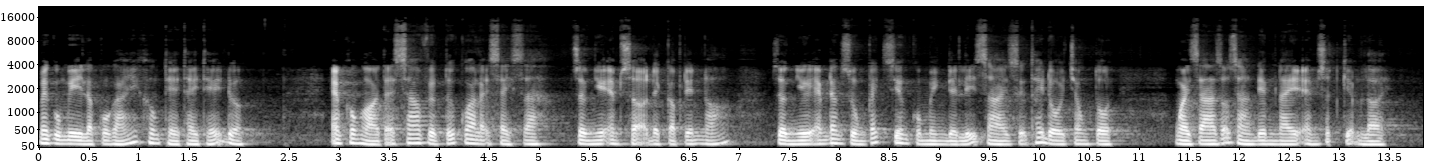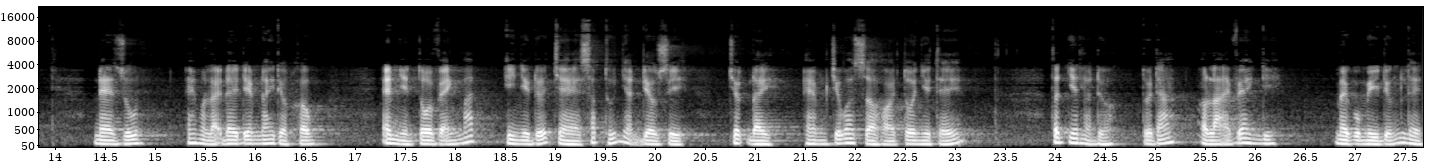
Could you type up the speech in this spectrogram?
Megumi là cô gái không thể thay thế được. Em không hỏi tại sao việc tối qua lại xảy ra. Dường như em sợ đề cập đến nó. Dường như em đang dùng cách riêng của mình Để lý giải sự thay đổi trong tôi. Ngoài ra rõ ràng đêm nay em rất kiệm lời. Nè, Jun, Em ở lại đây đêm nay được không? Em nhìn tôi với ánh mắt Y như đứa trẻ sắp thú nhận điều gì. Trước đây, em chưa bao giờ hỏi tôi như thế. Tất nhiên là được, Tôi đáp, ở lại với anh đi. Megumi đứng lên,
